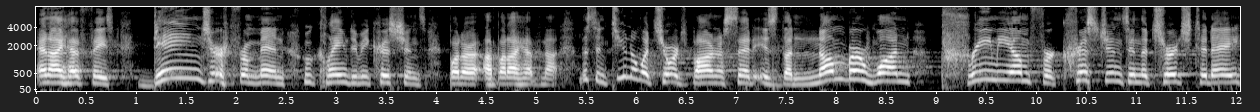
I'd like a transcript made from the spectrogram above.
And I have faced danger from men who claim to be Christians, but, are, uh, but I have not. Listen, do you know what George Barna said is the number one premium for Christians in the church today?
